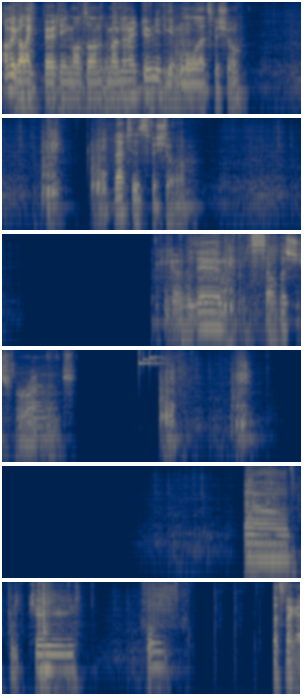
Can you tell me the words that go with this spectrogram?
I've only got like 13 mods on at the moment. I do need to get more, that's for sure. That is for sure. I can go over there, sell this trash. Okay. Cool. That's like, I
